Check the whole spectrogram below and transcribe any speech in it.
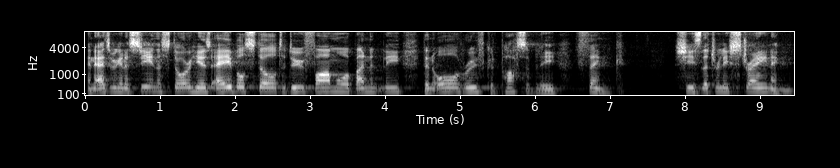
And as we're going to see in the story, he is able still to do far more abundantly than all Ruth could possibly think. She's literally straining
